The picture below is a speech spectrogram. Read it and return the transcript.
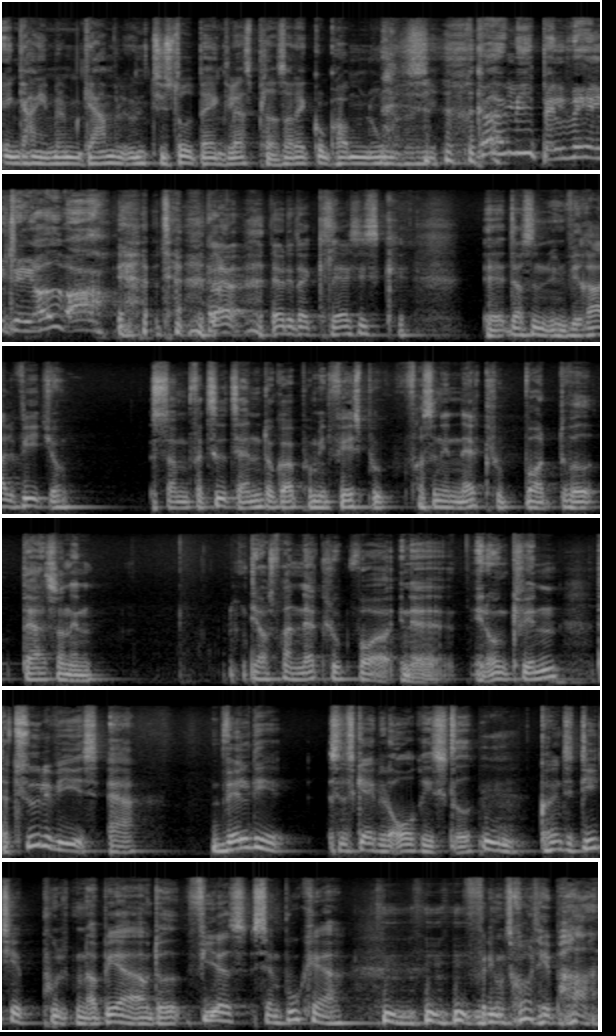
en gang imellem gerne vil ønske, de stod bag en glasplade, så der ikke kunne komme nogen og sige, kan jeg ikke lige spille VLD var? Ja, der, der, er- der er det der klassiske, øh, der er sådan en viral video, som fra tid til anden dukker op på min Facebook, fra sådan en natklub, hvor du ved, der er sådan en, det er også fra en natklub, hvor en, øh, en ung kvinde, der tydeligvis er vældig selskabeligt overrislet, mm. går hen til DJ-pulten og beder om, du ved, fire sambukaer, fordi hun tror, det er barn.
